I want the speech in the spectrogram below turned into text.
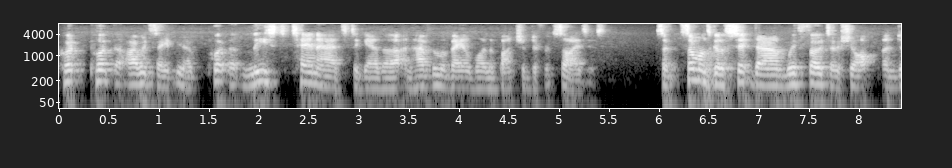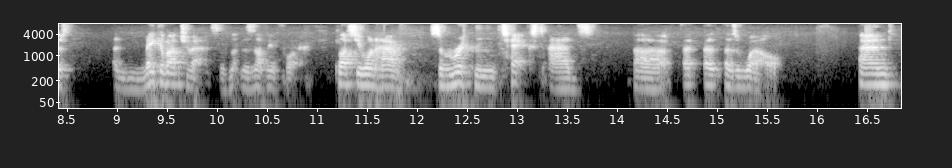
put put I would say you know put at least ten ads together and have them available in a bunch of different sizes. So someone's going to sit down with Photoshop and just and make a bunch of ads. There's nothing for it. Plus, you want to have some written text ads uh, as well. And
